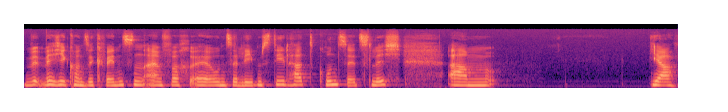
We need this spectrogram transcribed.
welche Konsequenzen einfach äh, unser Lebensstil hat, grundsätzlich. Ähm, ja,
